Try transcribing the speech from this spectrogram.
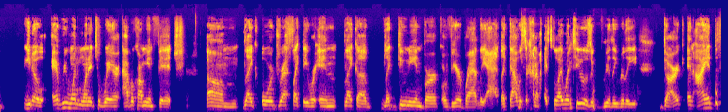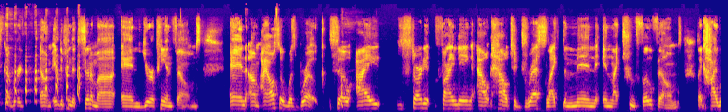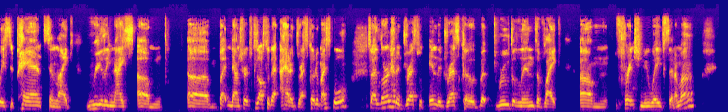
you know everyone wanted to wear Abercrombie and Fitch, um, like or dress like they were in like a like Dooney and Bourke or Vera Bradley ad. Like that was the kind of high school I went to. It was a really really dark, and I had discovered um, independent cinema and European films. And um, I also was broke. So I started finding out how to dress like the men in like Truffaut films, like high waisted pants and like really nice um, uh, button down shirts. Because also that I had a dress code at my school, so I learned how to dress within the dress code, but through the lens of like um, French New Wave cinema,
